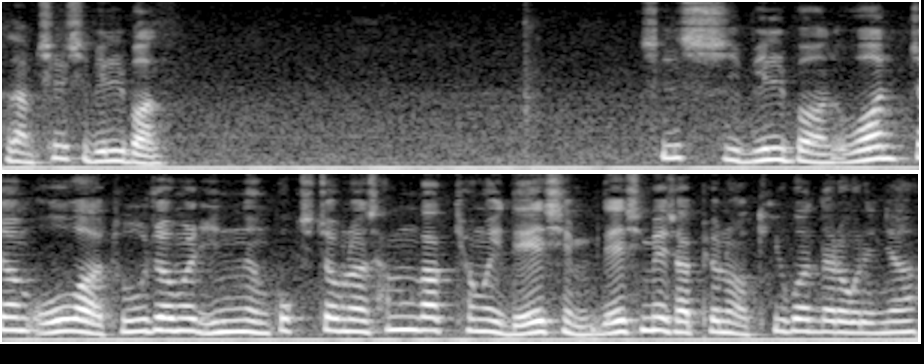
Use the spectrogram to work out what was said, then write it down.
그 다음 71번. 71번. 원점 5와 두 점을 잇는 꼭지점을 한 삼각형의 내심. 내심의 좌표는 어떻게 구한다라고 그랬냐?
